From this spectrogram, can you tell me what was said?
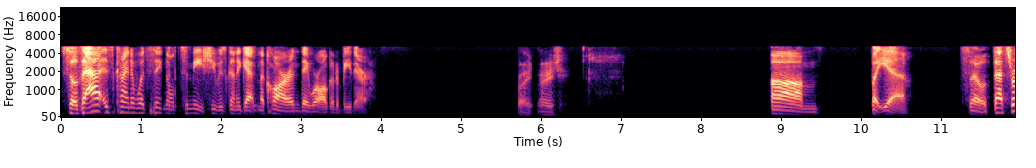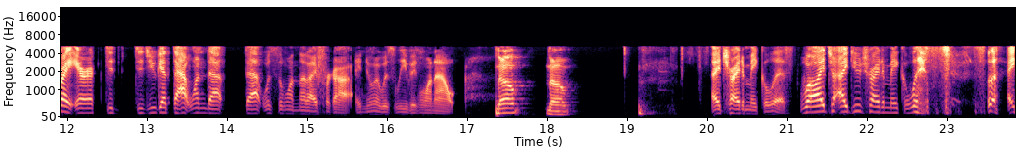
So that is kind of what signaled to me she was going to get in the car and they were all going to be there. Right, right. Um, but yeah, so that's right, Eric. Did did you get that one? That that was the one that I forgot. I knew I was leaving one out. No, no. I try to make a list. Well, I, t- I do try to make a list so that I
